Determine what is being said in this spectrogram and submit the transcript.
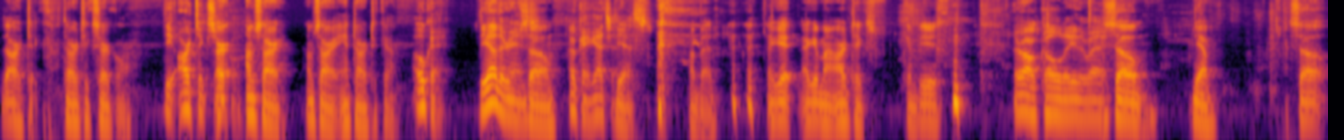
the Arctic, the Arctic Circle. the Arctic Or, Circle. I'm sorry, I'm sorry, Antarctica. okay. The other end. So okay, gotcha. yes, my bad. I get I get my Arctics confused. They're all cold either way. So yeah, so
